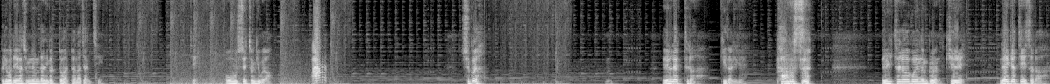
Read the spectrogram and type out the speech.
그리고 내가 죽는다는 것 또한 변하지 않지. 지. 오우 쉣 전기 뭐야? 아! 죽어야. 음? 일렉트라 기다리게. 파무스. 일테러 보이는군 길. 내 곁에 있어라.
